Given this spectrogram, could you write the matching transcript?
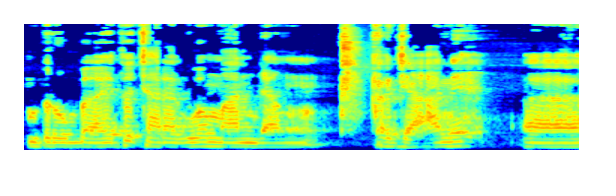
berubah itu cara gue mandang kerjaan ya. Uh,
